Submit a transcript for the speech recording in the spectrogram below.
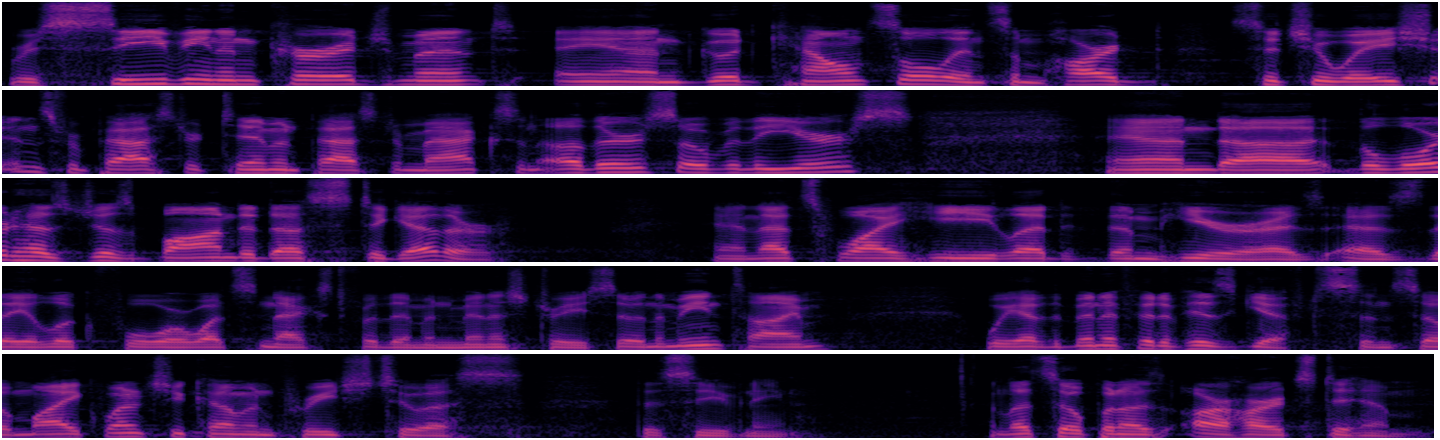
receiving encouragement and good counsel in some hard situations from Pastor Tim and Pastor Max and others over the years. And uh, the Lord has just bonded us together and that's why he led them here as, as they look for what's next for them in ministry. So, in the meantime, we have the benefit of his gifts. And so, Mike, why don't you come and preach to us this evening? And let's open our hearts to him.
